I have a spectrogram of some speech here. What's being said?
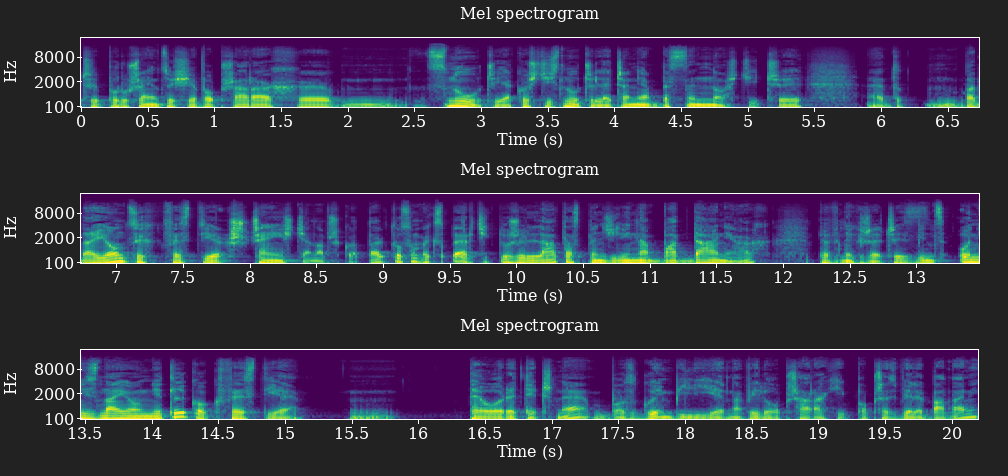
czy poruszających się w obszarach e, snu, czy jakości snu, czy leczenia bezsenności, czy e, badających kwestie szczęścia na przykład. Tak? To są eksperci, którzy lata spędzili na badaniach pewnych rzeczy, więc oni znają nie tylko kwestie teoretyczne, bo zgłębili je na wielu obszarach i poprzez wiele badań,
